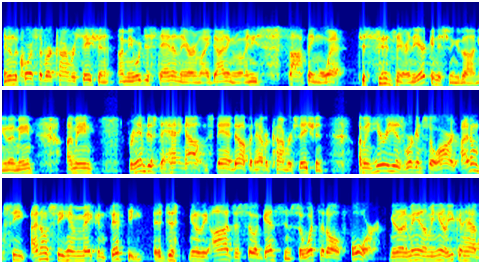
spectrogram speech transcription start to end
And in the course of our conversation, I mean, we're just standing there in my dining room and he's sopping wet, just sitting there, and the air conditioning's on. You know what I mean? I mean, for him just to hang out and stand up and have a conversation. I mean, here he is working so hard. I don't see I don't see him making 50. It just, you know, the odds are so against him. So what's it all for? You know what I mean? I mean, you know, you can have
